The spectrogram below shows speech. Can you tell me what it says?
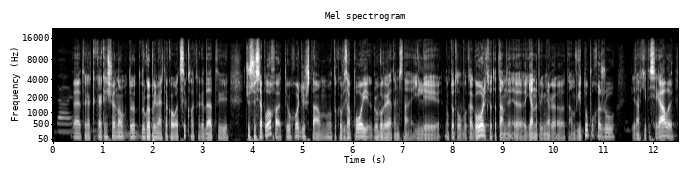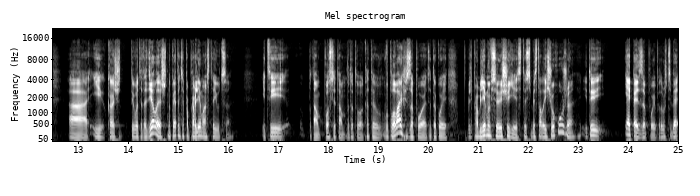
Да. да, это как, как еще, ну, другой пример такого цикла, когда ты чувствуешь себя плохо, ты уходишь там, ну, такой в запой, грубо говоря, там, не знаю, или, ну, кто-то в алкоголь, кто-то там, э, я, например, э, там в YouTube ухожу, или там какие-то сериалы, а, и, короче, ты вот это делаешь, но при этом у тебя проблемы остаются. И ты там после там вот этого, когда ты выплываешь из запоя, ты такой, проблемы все еще есть, то есть тебе стало еще хуже, и ты и опять запой, потому что тебя,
